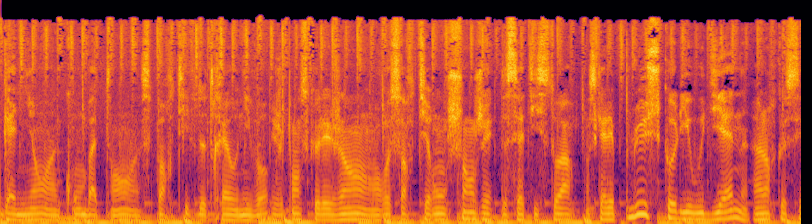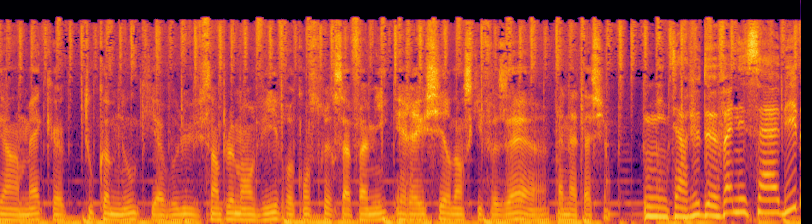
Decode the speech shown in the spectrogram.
gagnant, un combattant, un sportif de très haut niveau. Je pense que les gens en ressortiront changés de cette histoire, parce qu'elle est plus qu'hollywoodienne, alors que c'est un mec euh, tout comme nous qui a voulu simplement vivre, construire sa famille et réussir dans ce qu'il faisait, euh, la natation. Une interview de Vanessa Habib,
